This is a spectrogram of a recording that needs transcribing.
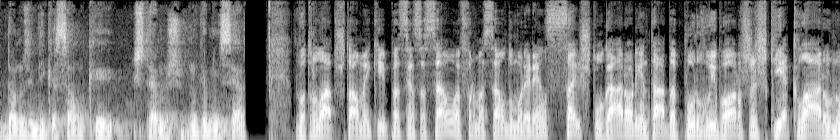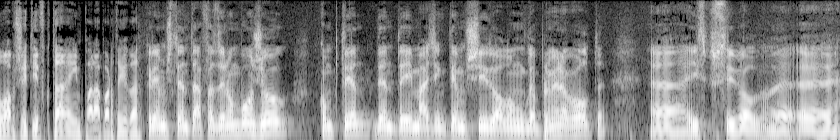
dão-nos indicação que estamos no caminho certo. Do outro lado está uma equipa sensação, a formação do Moreirense, sexto lugar, orientada por Rui Borges, que é claro no objetivo que tem para a partida. Queremos tentar fazer um bom jogo, competente, dentro da imagem que temos sido ao longo da primeira volta uh, e, se possível, uh, uh,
